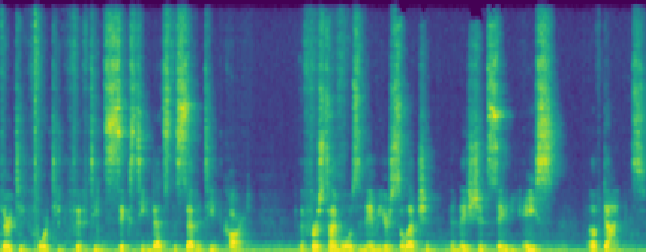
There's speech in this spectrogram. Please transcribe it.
13, 14, 15, 16. That's the 17th card. The first time, what was the name of your selection? And they should say the Ace of Diamonds.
